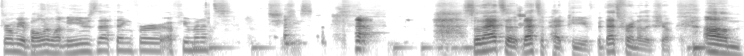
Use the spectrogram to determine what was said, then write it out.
throw me a bone and let me use that thing for a few minutes." Jeez. so that's a that's a pet peeve, but that's for another show. Um,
